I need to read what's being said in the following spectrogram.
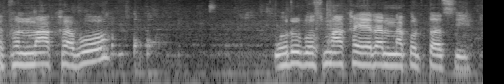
এখন মা খাব গরুর গোস মা খাইয়ে রান্না করতেছি। মা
